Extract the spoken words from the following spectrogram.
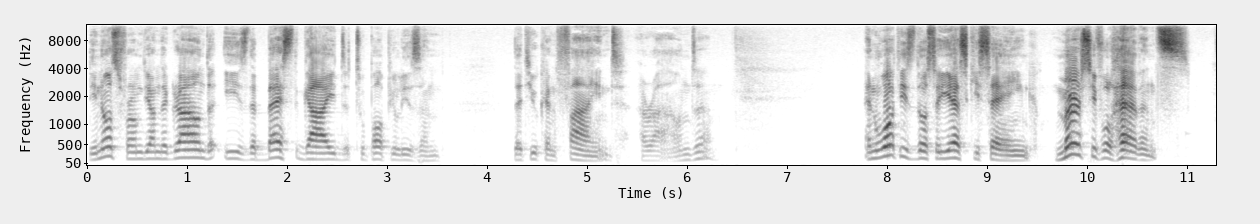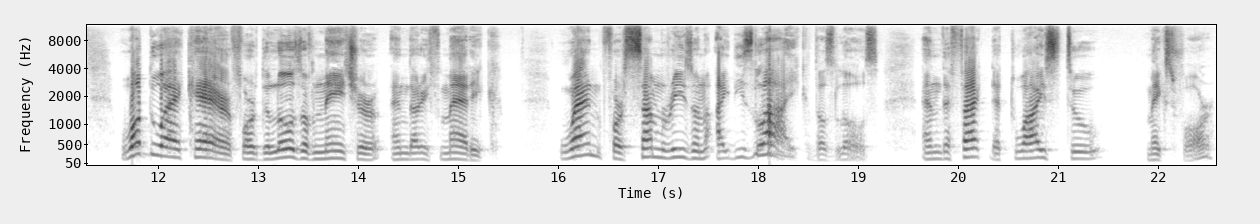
The Notes from the Underground is the best guide to populism that you can find around. And what is Dostoevsky saying? Merciful heavens, what do I care for the laws of nature and arithmetic when for some reason I dislike those laws and the fact that twice two makes four?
